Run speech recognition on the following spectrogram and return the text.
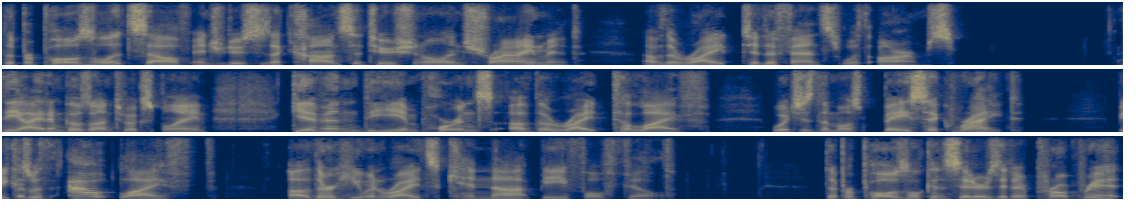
The proposal itself introduces a constitutional enshrinement of the right to defense with arms. The item goes on to explain given the importance of the right to life, which is the most basic right, because without life, other human rights cannot be fulfilled. The proposal considers it appropriate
